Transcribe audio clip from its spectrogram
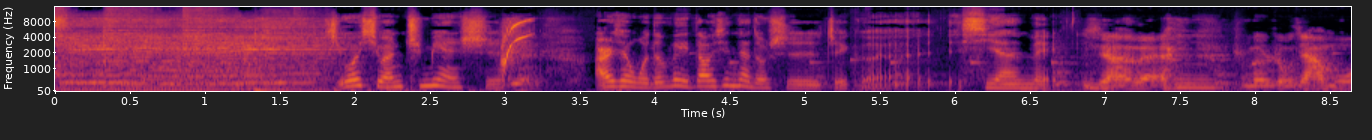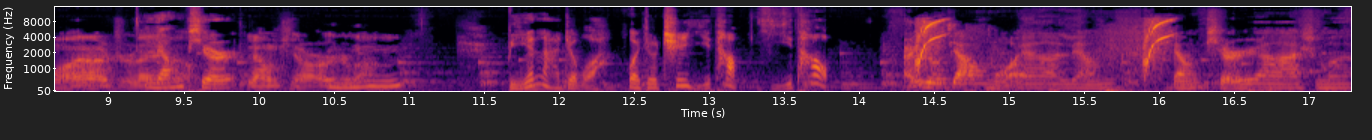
情。我喜欢吃面食，而且我的胃到现在都是这个西安味。西安味，嗯，什么肉夹馍呀、之类的，凉皮儿，凉皮儿是吧？嗯，别拉着我，我就吃一套一套。肉夹馍呀，凉凉皮儿啊，什么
